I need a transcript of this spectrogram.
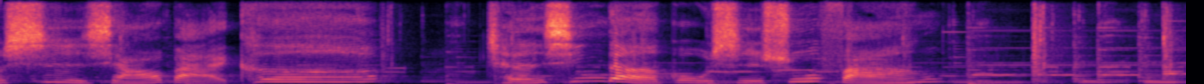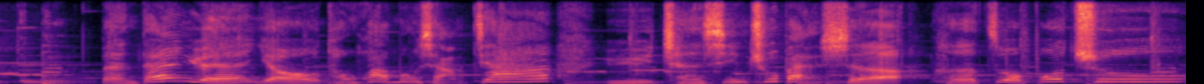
故事小百科，晨星的故事书房。本单元由童话梦想家与晨星出版社合作播出。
